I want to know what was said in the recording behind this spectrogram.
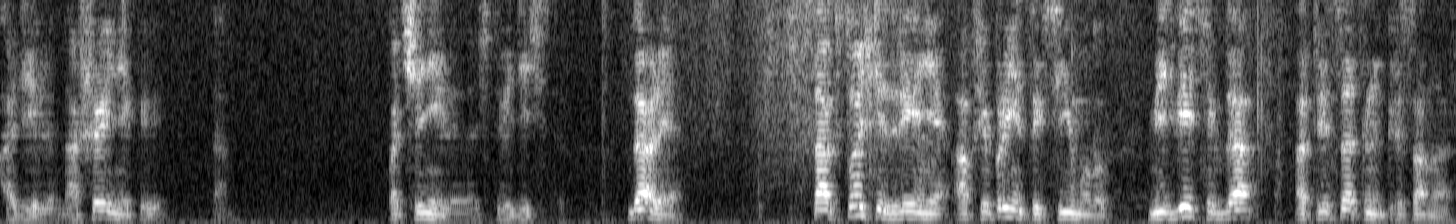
одели на ошейник и там, подчинили, значит, ведичество. Далее. Так, с точки зрения общепринятых символов, медведь всегда отрицательный персонаж.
